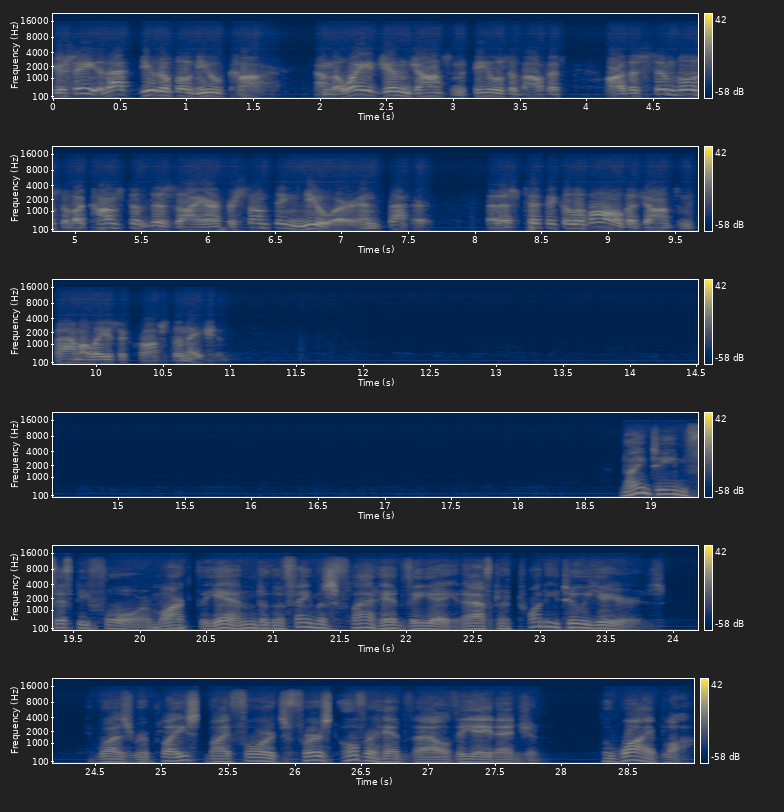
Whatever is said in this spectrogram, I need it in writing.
You see, that beautiful new car and the way Jim Johnson feels about it are the symbols of a constant desire for something newer and better that is typical of all the Johnson families across the nation. 1954 marked the end to the famous Flathead V8 after 22 years. It was replaced by Ford's first overhead valve V8 engine, the Y block.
